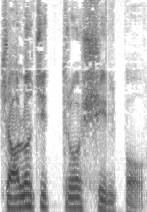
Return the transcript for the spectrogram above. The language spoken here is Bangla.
চলচ্চিত্র শিল্প।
